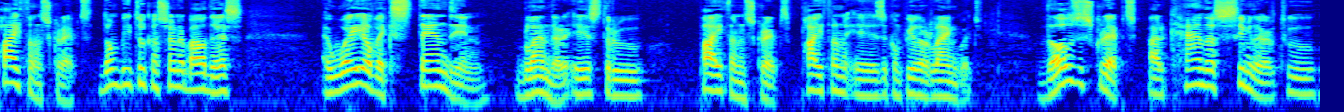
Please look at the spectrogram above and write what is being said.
Python scripts. Don't be too concerned about this. A way of extending Blender is through Python scripts. Python is a computer language. Those scripts are kind of similar to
